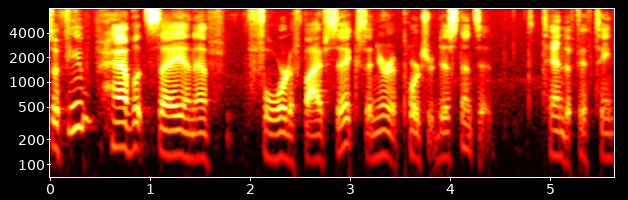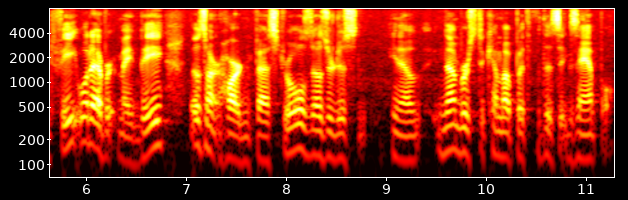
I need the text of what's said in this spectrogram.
So if you have, let's say, an f4 to 5.6, and you're at portrait distance at 10 to 15 feet, whatever it may be, those aren't hard and fast rules. Those are just you know numbers to come up with for this example.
